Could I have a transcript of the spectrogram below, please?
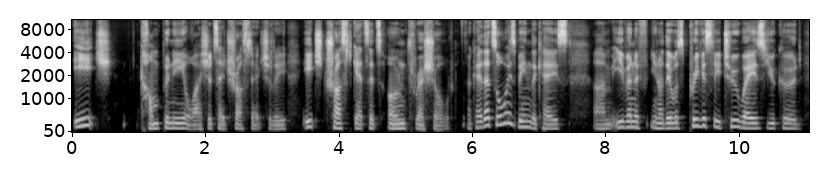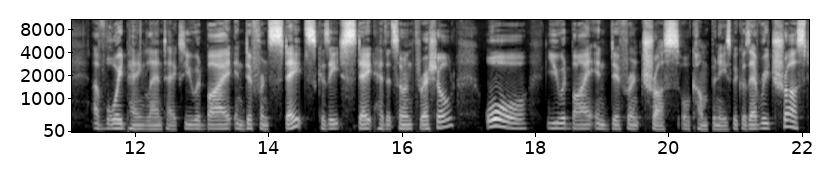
each company, or I should say trust actually, each trust gets its own threshold. Okay, that's always been the case. Um, even if, you know, there was previously two ways you could avoid paying land tax. You would buy in different states because each state has its own threshold, or you would buy in different trusts or companies because every trust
